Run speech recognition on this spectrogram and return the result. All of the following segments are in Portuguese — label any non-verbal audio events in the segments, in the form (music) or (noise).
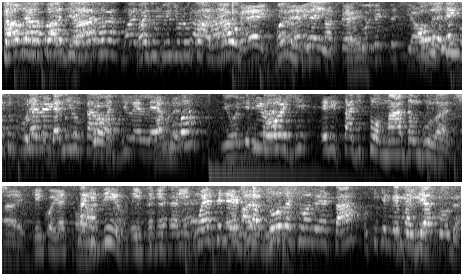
Salve rapaziada! Mais um vídeo no canal. Véi, Mano, véi. tá certo, Véi. hoje é O especial. Leleco do O Boneco Lelequinho tava de lelévola E hoje ele e tá... hoje ele está de tomada ambulante. Ai, quem conhece sabe. Saguezinho, ACDC. com essa é energia maravilhoso. toda que o André tá, o que, que ele vai Energia fazer? toda.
